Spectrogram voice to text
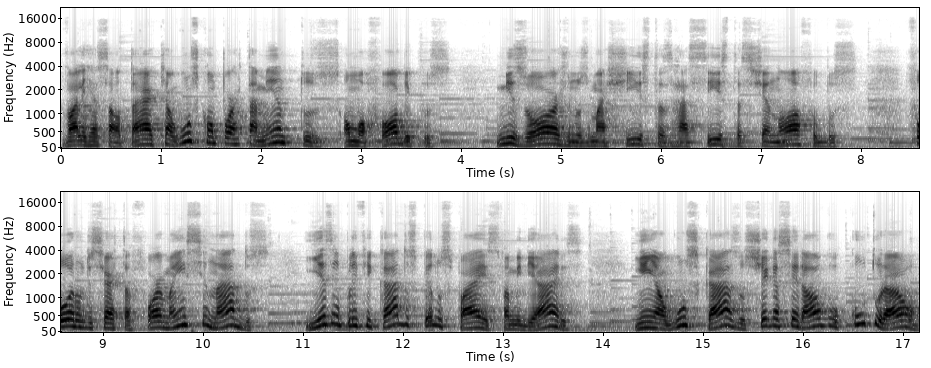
Vale ressaltar que alguns comportamentos homofóbicos, misóginos, machistas, racistas, xenófobos foram, de certa forma, ensinados e exemplificados pelos pais, familiares e, em alguns casos, chega a ser algo cultural.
